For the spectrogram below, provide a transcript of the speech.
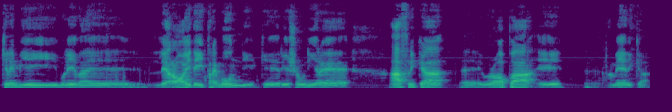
che l'NBA voleva l'eroe dei tre mondi che riesce a unire Africa, eh, Europa e eh, America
